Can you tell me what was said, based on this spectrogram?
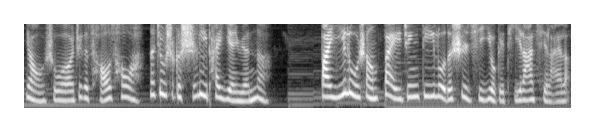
要说这个曹操啊，那就是个实力派演员呢，把一路上败军低落的士气又给提拉起来了。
